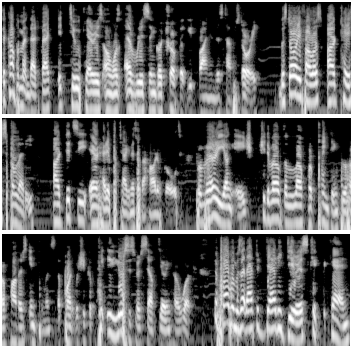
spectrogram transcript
To complement that fact, it too carries almost every single trope that you'd find in this type of story. The story follows Arte Spalletti, our ditzy, airheaded protagonist with a heart of gold. From a very young age, she developed a love for painting through her father's influence to the point where she completely loses herself during her work. The problem is that after Daddy Dearest kicked the can,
